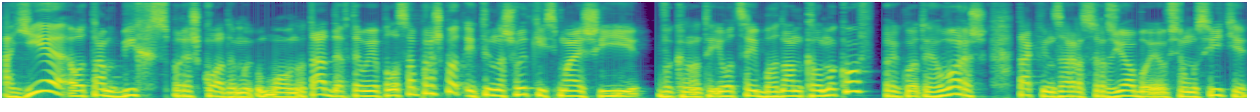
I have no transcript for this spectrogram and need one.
А є от там біг з перешкодами, умовно, та, де в тебе є полоса перешкод, і ти на швидкість маєш її виконати. І оцей Богдан Калмаков, про якого ти говориш, так він зараз розйобує у всьому світі.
